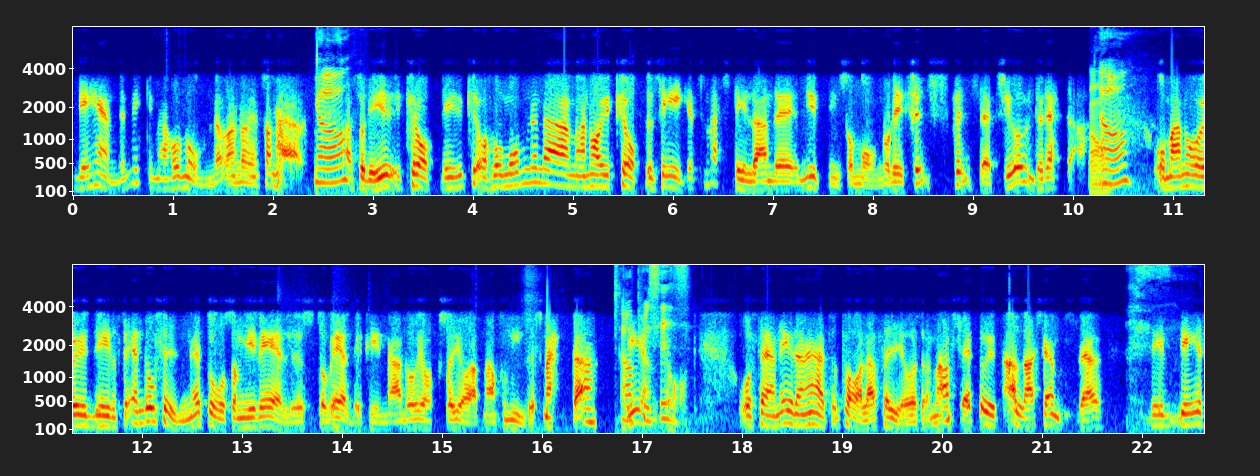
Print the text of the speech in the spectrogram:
det händer mycket med hormoner under en sån här. Ja. Alltså det är ju kropp, det är ju kropp, hormonerna, man har ju kroppens eget smärtstillande njutningshormon och det fris, frisätts ju under detta. Ja. Och man har ju dels endorfinet då som ger vällust och välbefinnande och också gör att man får mindre smärta. Ja, det är en precis. sak. Och sen är den här totala frigörelsen, man släpper ut alla känslor. Det, det är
